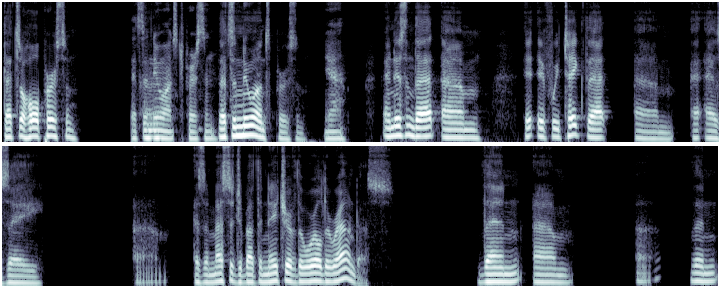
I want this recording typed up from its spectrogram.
That's a whole person. That's a Uh, nuanced person. That's a nuanced person. Yeah. And isn't that um, if we take that um, as a um, as a message about the nature of the world around us, then um, uh, then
